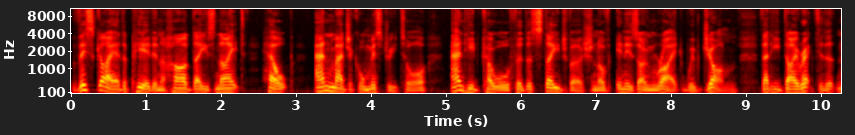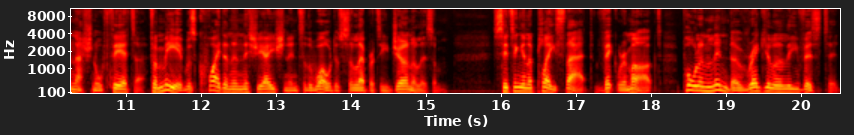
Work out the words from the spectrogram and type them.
This guy had appeared in A Hard Day's Night, Help, and Magical Mystery Tour, and he'd co authored a stage version of In His Own Write with John that he directed at the National Theatre. For me, it was quite an initiation into the world of celebrity journalism. Sitting in a place that, Vic remarked, Paul and Linda regularly visited.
